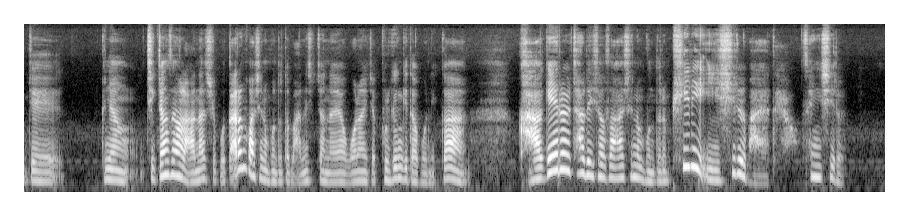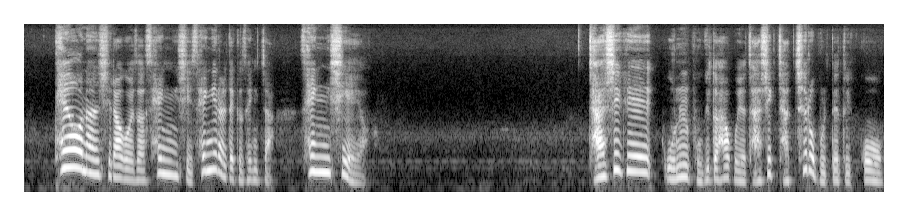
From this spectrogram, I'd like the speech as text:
이제 그냥 직장 생활 안 하시고 다른 거 하시는 분들도 많으시잖아요. 워낙 이제 불경기다 보니까 가게를 차리셔서 하시는 분들은 필히 이 시를 봐야 돼요. 생시를. 태어난 시라고 해서 생시, 생일할 때 그 생자, 생시예요. 자식의 운을 보기도 하고요. 자식 자체로 볼 때도 있고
